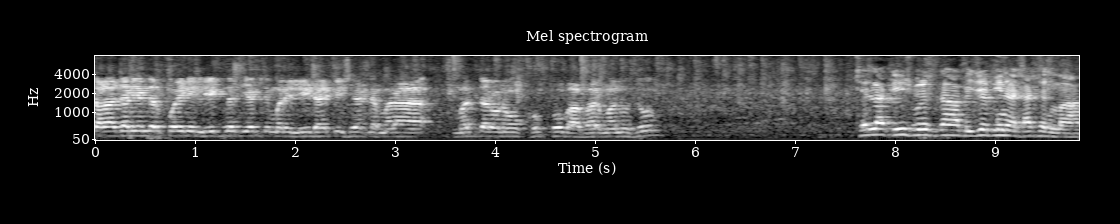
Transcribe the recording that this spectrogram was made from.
તળાજાની અંદર કોઈની લીડ નથી એટલી મારી લીડ આપી છે એટલે મારા મતદારોનો હું ખૂબ ખૂબ આભાર માનું છું. છેલ્લા ત્રીસ વર્ષના બીજેપીના શાસનમાં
